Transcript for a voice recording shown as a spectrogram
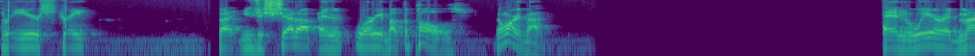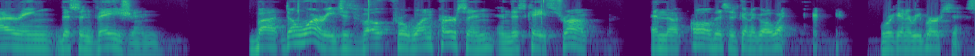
three years straight, but you just shut up and worry about the polls. Don't worry about it. And we're admiring this invasion, but don't worry, just vote for one person, in this case Trump, and all this is going to go away. We're going to reverse this.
